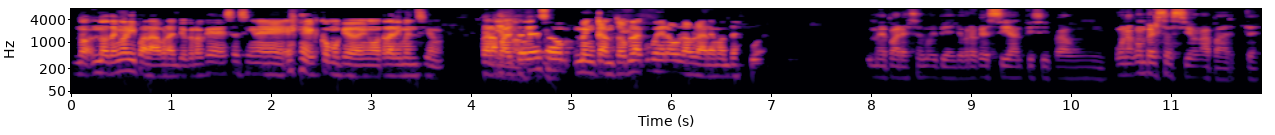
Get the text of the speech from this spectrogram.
no, no tengo ni palabras. Yo creo que ese cine es como que en otra dimensión. Pero aparte de eso, me encantó Black Widow, lo hablaremos después. Me parece muy bien. Yo creo que sí anticipa una conversación aparte.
